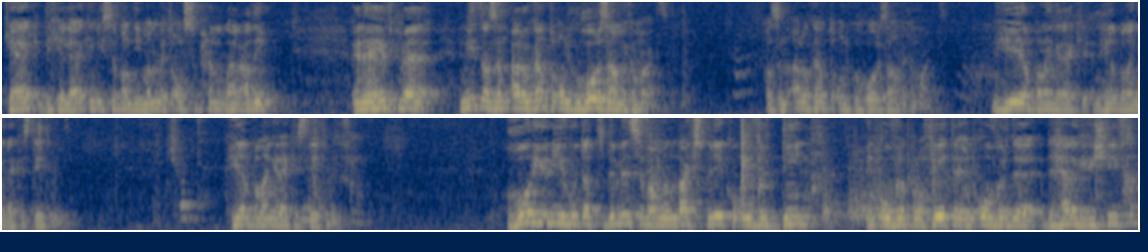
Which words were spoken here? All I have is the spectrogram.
Kijk, de gelijkenissen van die man met ons subhanallah al-azim. En hij heeft mij niet als een arrogante ongehoorzame gemaakt. Als een arrogante ongehoorzame gemaakt. Een heel belangrijke, een heel belangrijke statement. Heel belangrijke statement. Horen jullie hoe dat de mensen van vandaag spreken over dien en over de profeten en over de, de heilige geschriften?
